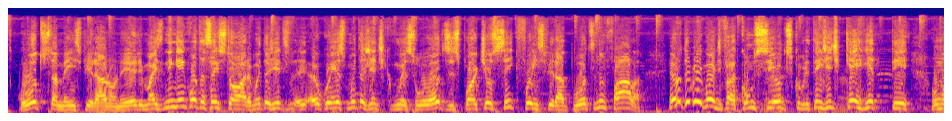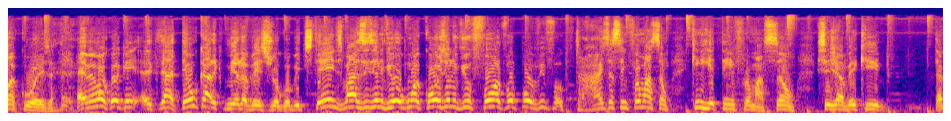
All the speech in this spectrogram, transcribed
Outros também inspiraram nele, mas ninguém conta essa história. Muita gente, eu conheço muita gente que começou outros esportes, eu sei que foi inspirado por outros, não fala. Eu não tenho vergonha de falar, como se eu descobri. Tem gente que quer reter uma coisa. É a mesma coisa que. é, Tem um cara que primeira vez jogou beat tennis, mas às vezes ele viu alguma coisa, ele viu fora, falou, pô, vi traz essa informação. Quem retém informação, você já vê que.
